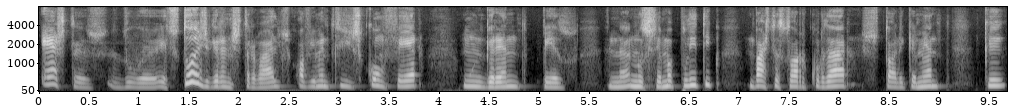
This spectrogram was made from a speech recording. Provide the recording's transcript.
estas duas, estes dois grandes trabalhos, obviamente, lhes confere um grande peso no, no sistema político. Basta só recordar, historicamente, que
